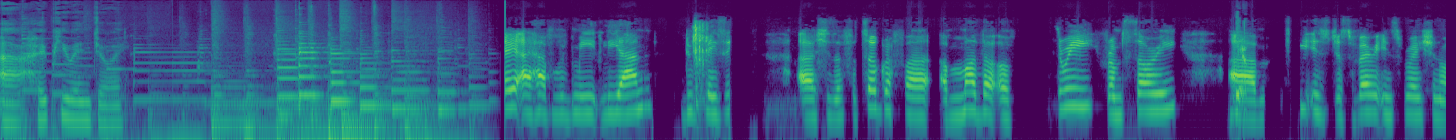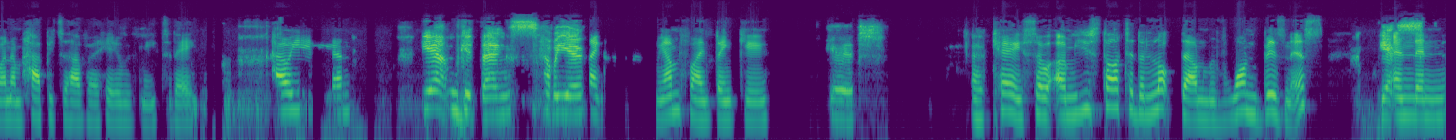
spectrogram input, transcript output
I uh, hope you enjoy. I have with me Leanne Duplessis. Uh, she's a photographer, a mother of three from Surrey. Um, She is just very inspirational, and I'm happy to have her here with me today. How are you, Leanne? Yeah, I'm good, thanks. How are you? Thanks. I'm fine, thank you. Good. Okay, so um, you started a lockdown with one business. Yes. And then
